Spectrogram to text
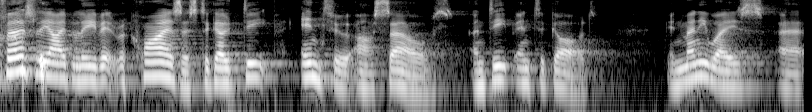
Firstly, I believe it requires us to go deep into ourselves and deep into God. In many ways, uh,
